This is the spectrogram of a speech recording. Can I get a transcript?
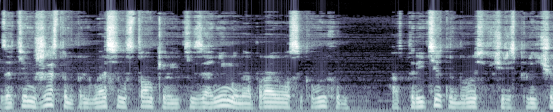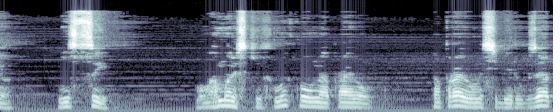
Затем жестом пригласил сталкера идти за ним и направился к выходу, авторитетно бросив через плечо. «Не сцы!» Маломальский хмыкнул, направил, поправил на себе рюкзак,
